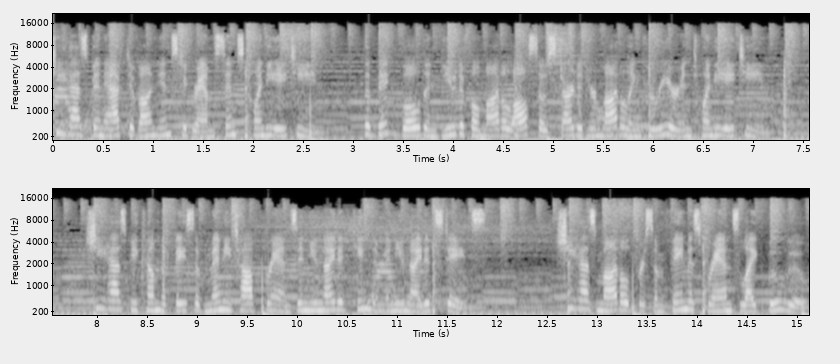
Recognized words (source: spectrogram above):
She has been active on Instagram since 2018. The big bold and beautiful model also started her modeling career in 2018. She has become the face of many top brands in United Kingdom and United States. She has modeled for some famous brands like Boohoo,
